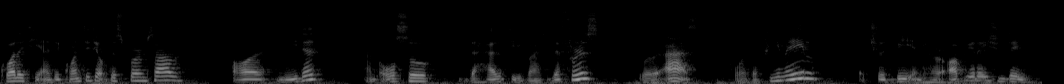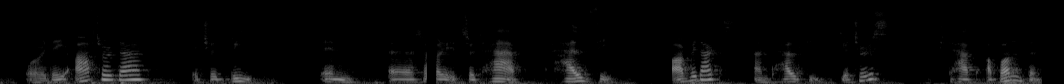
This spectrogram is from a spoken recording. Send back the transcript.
quality and the quantity of the sperm cells are needed and also the healthy vas deferens whereas for the female it should be in her ovulation day or a day after that it should be in uh, sorry it should have healthy oviducts and healthy uterus should have abundant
